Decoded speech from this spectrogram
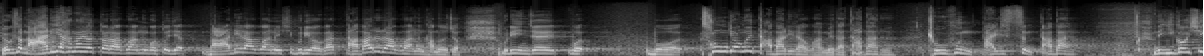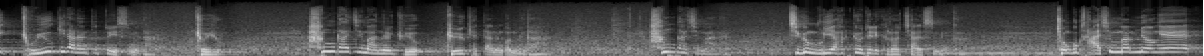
여기서 말이 하나였더라고 하는 것도 이제 말이라고 하는 시브리어가 나바르라고 하는 단어죠. 우리 이제 뭐, 뭐 성경을 나발이라고 합니다. 나바르. 교훈, 말씀, 나발. 근데 이것이 교육이라는 뜻도 있습니다. 교육. 한 가지만을 교육, 교육했다는 겁니다. 한 가지만을. 지금 우리의 학교들이 그렇지 않습니까? 전국 40만 명의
